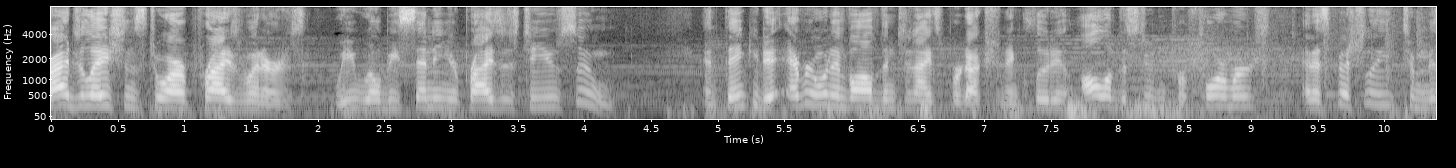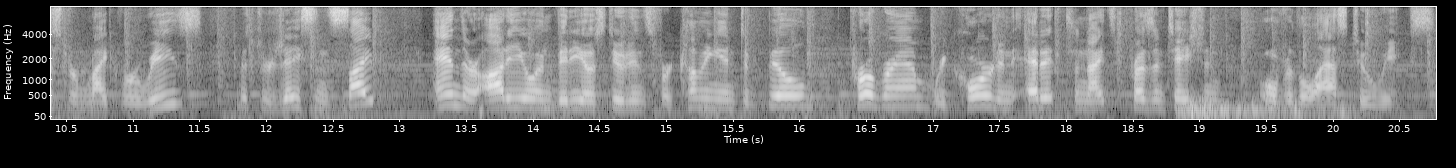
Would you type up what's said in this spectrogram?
Congratulations to our prize winners. We will be sending your prizes to you soon. And thank you to everyone involved in tonight's production, including all of the student performers, and especially to Mr. Mike Ruiz, Mr. Jason Sipe, and their audio and video students for coming in to build, program, record, and edit tonight's presentation over the last two weeks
